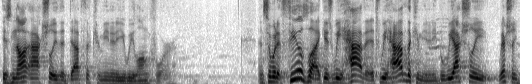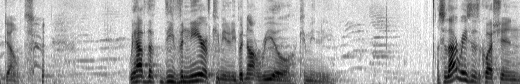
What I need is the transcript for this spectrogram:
is not actually the depth of community we long for. And so what it feels like is we have it, we have the community, but we actually, we actually don't. we have the, the veneer of community, but not real community. So that raises a question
